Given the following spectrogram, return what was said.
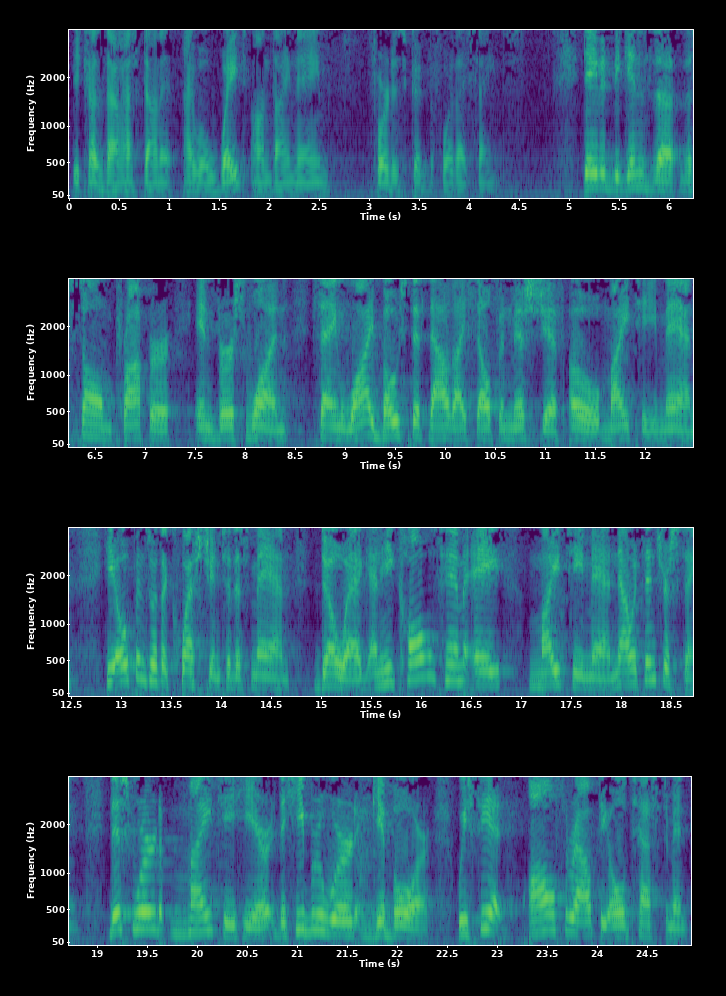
because thou hast done it. I will wait on thy name for it is good before thy saints. David begins the, the psalm proper in verse 1 saying, Why boasteth thou thyself in mischief, O mighty man? He opens with a question to this man, Doeg, and he calls him a mighty man. Now it's interesting. This word mighty here, the Hebrew word gibor, we see it all throughout the Old Testament.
